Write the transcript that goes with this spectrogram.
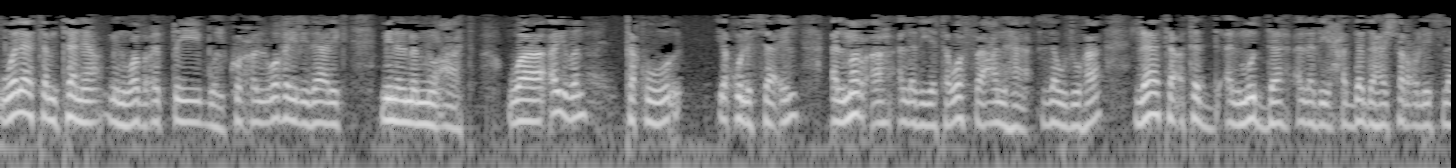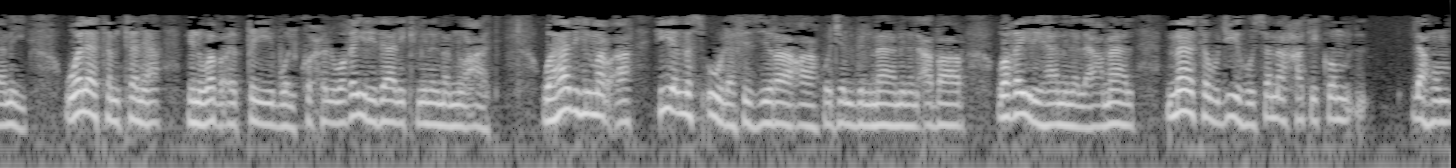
ولا تمتنع من وضع الطيب والكحل وغير ذلك من الممنوعات. وأيضا تقول يقول السائل المرأة الذي يتوفى عنها زوجها لا تعتد المدة الذي حددها الشرع الإسلامي ولا تمتنع من وضع الطيب والكحل وغير ذلك من الممنوعات. وهذه المرأة هي المسؤولة في الزراعة وجلب الماء من الآبار وغيرها من الأعمال. ما توجيه سماحتكم لهم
